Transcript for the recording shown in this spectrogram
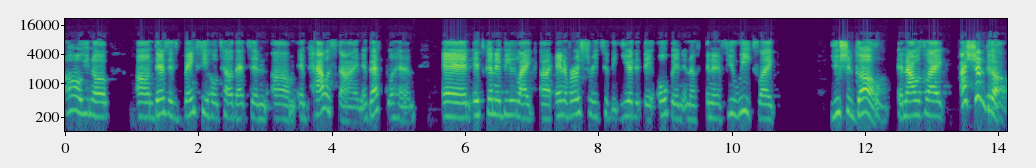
"Oh, you know, um, there's this Banksy hotel that's in um, in Palestine in Bethlehem, and it's gonna be like uh, anniversary to the year that they opened in a in a few weeks. Like, you should go. And I was like, I should go.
